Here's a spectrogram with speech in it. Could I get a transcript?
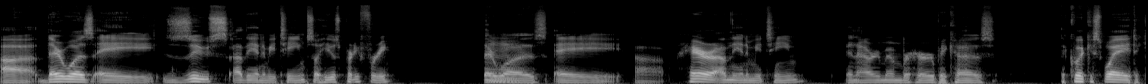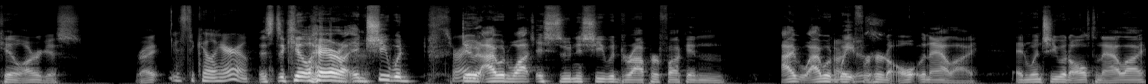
Uh, there was a Zeus on the enemy team, so he was pretty free. There Mhm. was a uh, Hera on the enemy team, and I remember her because the quickest way to kill Argus, right, is to kill a hero. is to kill Hera, and she would right. Dude, I would watch as soon as she would drop her fucking. I I would wait for her to alt an ally, and when she would alt an ally,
